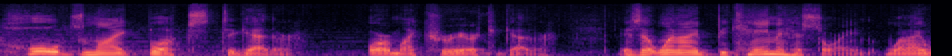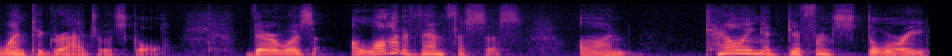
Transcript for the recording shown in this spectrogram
holds my books together or my career together is that when I became a historian, when I went to graduate school, there was a lot of emphasis on telling a different story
